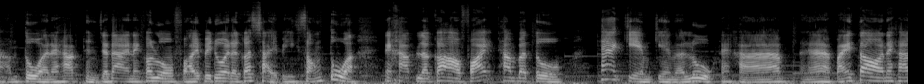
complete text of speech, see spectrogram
3 ตัวนะครับ ถึงจะได้นะก็รวมฟอยต์ไปด้วยแล้วก็ใส่ไปอีก 2 ตัวนะครับ แล้วก็เอาฟอยต์ทำประตู 5 เกมเกมละลูกนะครับอ่าไปต่อนะครับ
